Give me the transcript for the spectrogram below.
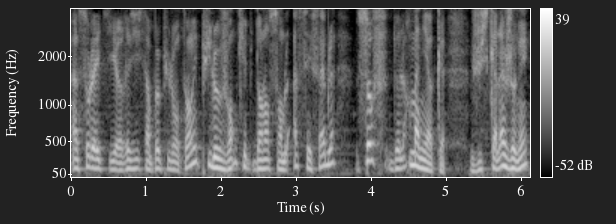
un soleil qui résiste un peu plus longtemps, puis le vent qui est dans l'ensemble assez faible, sauf de l'Armagnac, jusqu'à la Genée,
